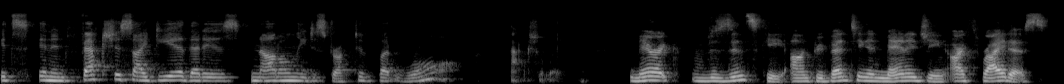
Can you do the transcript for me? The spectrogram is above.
It's an infectious idea that is not only destructive, but wrong, actually. Marek Wyszynski on preventing and managing arthritis.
